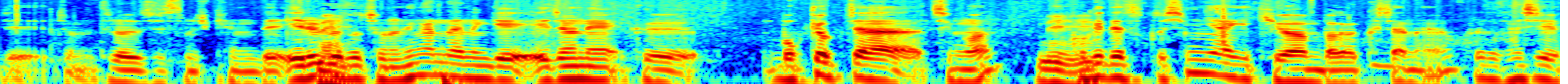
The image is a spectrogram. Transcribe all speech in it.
이제 좀 들어주셨으면 좋겠는데 예를 네. 들어서 저는 생각나는 게 예전에 그 목격자 증언 네. 거기에 대해서 또 심리학이 기여한 바가 크잖아요. 그래서 사실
